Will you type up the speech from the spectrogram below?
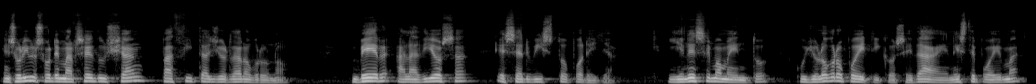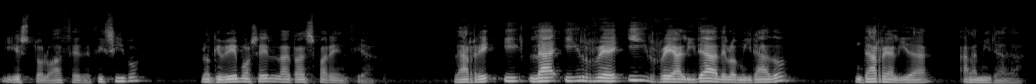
En su libro sobre Marcel Duchamp, Paz cita Giordano Bruno. Ver a la diosa es ser visto por ella. Y en ese momento, cuyo logro poético se da en este poema, y esto lo hace decisivo, lo que vemos es la transparencia. La, la irrealidad de lo mirado da realidad a la mirada.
